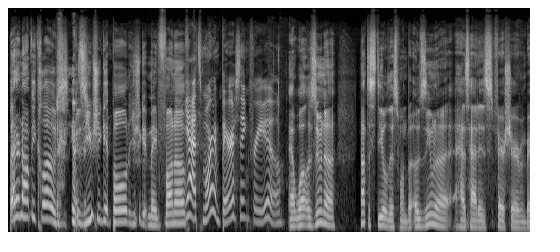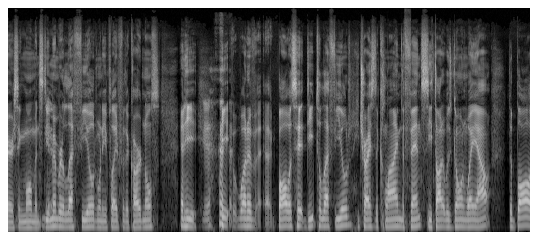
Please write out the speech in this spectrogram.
Better not be close because you should get pulled. You should get made fun of. yeah, it's more embarrassing for you. And well, Ozuna, not to steal this one, but Ozuna has had his fair share of embarrassing moments. Do you Yeah. remember left field when he played for the Cardinals? And he Yeah. he one of a ball was hit deep to left field. He tries to climb the fence. He thought it was going way out. The ball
